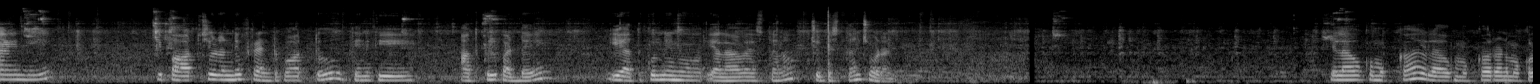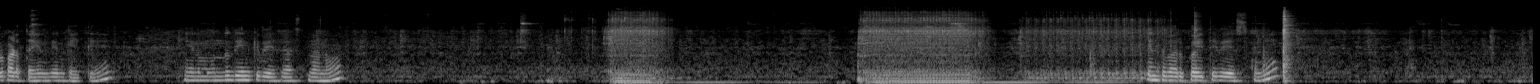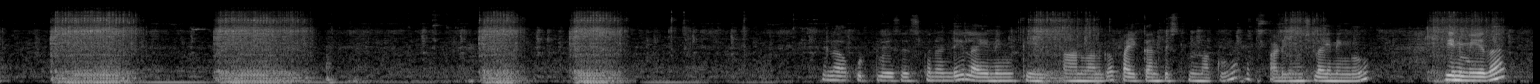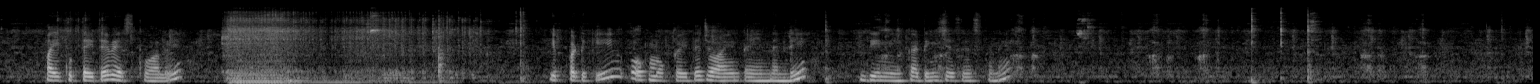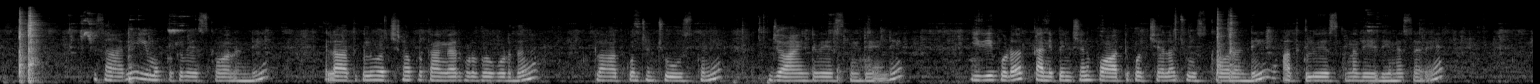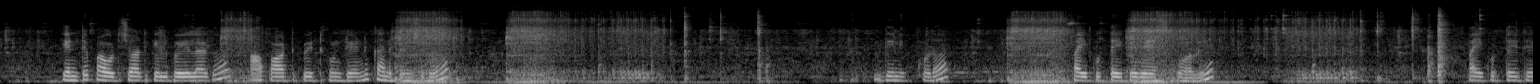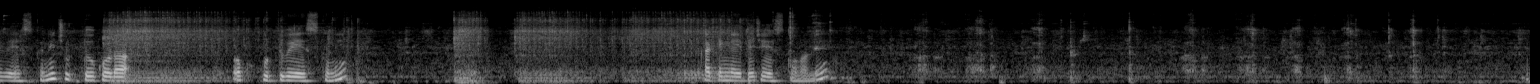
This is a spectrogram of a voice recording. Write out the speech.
Hi అండి ఈ part చూడండి ఫ్రంట్ పార్ట్. దీనికి అతుకులు పడ్డాయి. ఈ అతుకులు నేను ఎలా వేస్తానో చూపిస్తాను చూడండి. ఇలా ఒక ముక్క ఇలా ఒక ముక్క రెండు ముక్కలు పడతాయి దీనికైతే. నేను ముందు దీనికి వేసేస్తున్నాను. ఇంతవరకు అయితే వేసుకుని ఇలా కుట్టు వేసేసుకునండి. లైనింగ్కి ఆనవాలుగా పైకి కనిపిస్తుంది నాకు. అడిగి నుంచి లైనింగ్. దీని మీద పై కుట్టు అయితే వేసుకోవాలి. ఇప్పటికీ ఒక మొక్క అయితే జాయింట్ అయిందండి. దీన్ని కటింగ్ చేసేసుకుని. ఈసారి ఈ ముక్కకు వేసుకోవాలండి. ఇలా అతుకులు వచ్చినప్పుడు కంగారు పడుకోకూడదు క్లాత్ కొంచెం చూసుకుని జాయింట్ వేసుకుంటే అండి ఇది కూడా కనిపించిన పార్ట్కి వచ్చేలా చూసుకోవాలండి. అతుకులు వేసుకున్నది ఏదైనా సరే. అంటే పౌటి చాటుకి వెళ్ళిపోయేలాగా ఆ పార్ట్ పెట్టుకుంటే అండి కనిపించదు దీనికి కూడా పైకుట్టు అయితే వేసుకోవాలి. పైకుట్టు అయితే వేసుకుని చుట్టూ కూడా ఒక కుట్టు వేసుకుని కటింగ్ అయితే చేసుకోవాలి.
